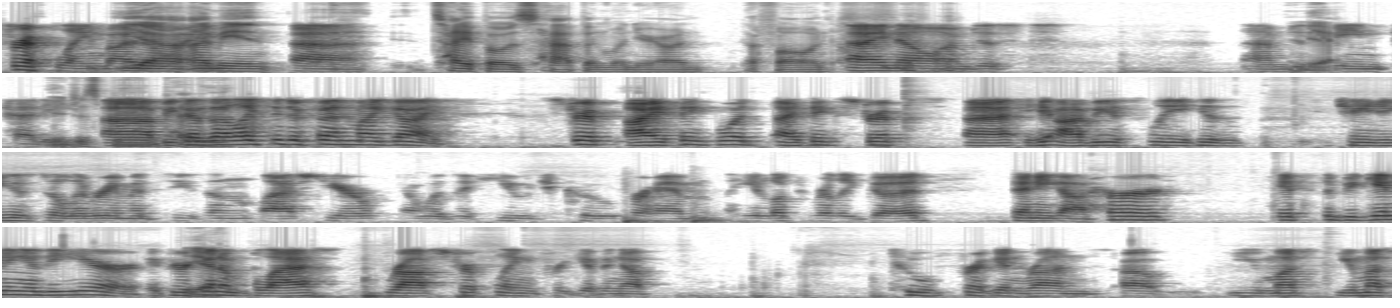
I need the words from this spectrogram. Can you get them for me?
Stripling, by yeah, the way. Yeah, I mean, uh, typos happen when you're on a phone. I know. I'm just, I'm just yeah, being petty. Just uh, being because petty. I like to defend my guy. Strip. I think what I think Strips. Uh, he obviously his changing his delivery midseason last year was a huge coup for him. He looked really good. Then he got hurt. It's the beginning of the year. If you're yeah. gonna blast Ross Stripling for giving up two friggin' runs, uh, you must you must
